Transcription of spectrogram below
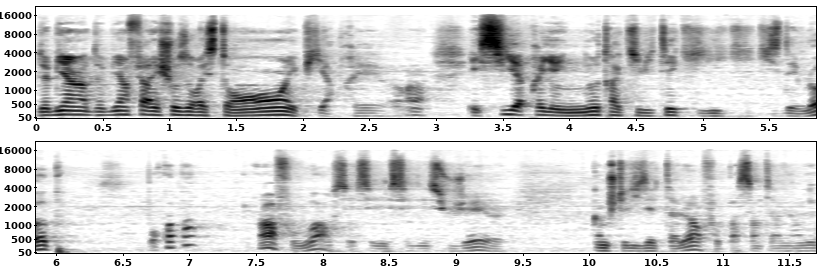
de, bien, de bien faire les choses au restaurant, et puis après, euh, voilà. Et si après il y a une autre activité qui, qui, qui se développe, pourquoi pas? Il faut voir, c'est des sujets, euh, comme je te disais tout à l'heure, il faut pas s'interdire des,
